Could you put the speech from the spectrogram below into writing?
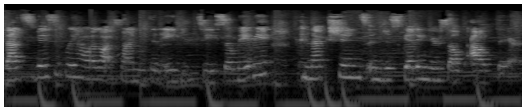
that's basically how I got signed with an agency. So maybe connections and just getting yourself out there.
